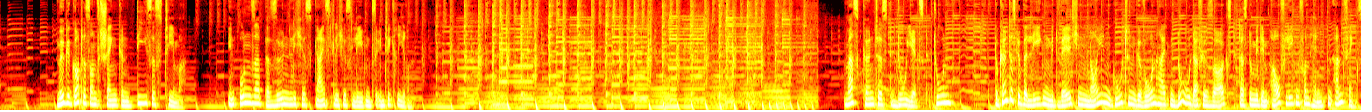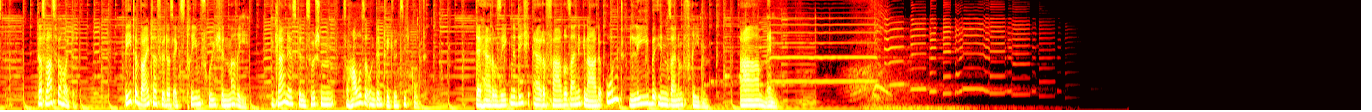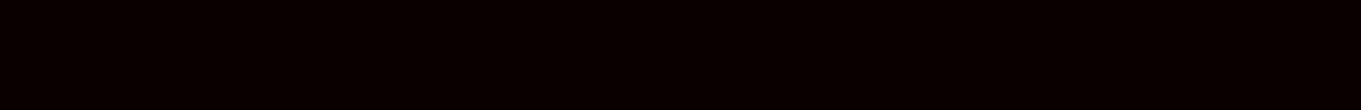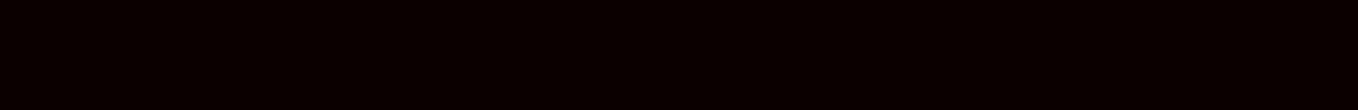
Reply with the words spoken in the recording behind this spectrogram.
Möge Gott es uns schenken, dieses Thema in unser persönliches geistliches Leben zu integrieren. Was könntest du jetzt tun, Du könntest überlegen, mit welchen neuen guten Gewohnheiten du dafür sorgst, dass du mit dem Auflegen von Händen anfängst. Das war's für heute. Bete weiter für das Extremfrühchen Marie. Die Kleine ist inzwischen zu Hause und entwickelt sich gut. Der Herr segne dich, erfahre seine Gnade und lebe in seinem Frieden. Amen.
